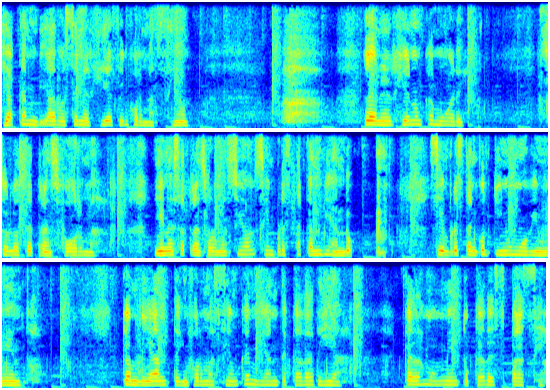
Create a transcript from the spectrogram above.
ya ha cambiado esa energía, esa información. La energía nunca muere, solo se transforma. Y en esa transformación siempre está cambiando, siempre está en continuo movimiento, cambiante, información cambiante cada día, cada momento, cada espacio.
